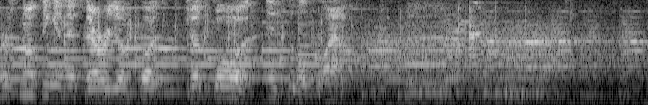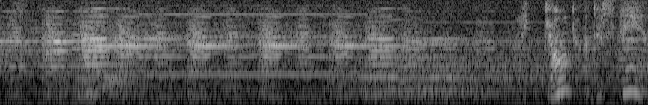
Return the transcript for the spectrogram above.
There's nothing in this area, but just go uh, into the lab. Understand.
